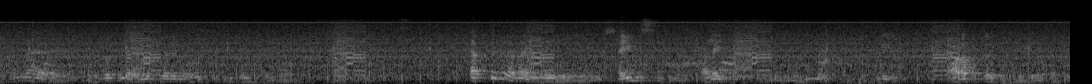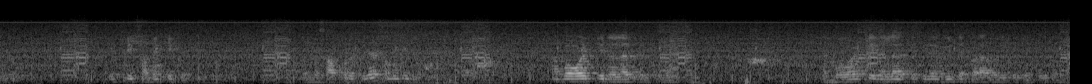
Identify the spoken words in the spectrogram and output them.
அதனால குடும்பத்துல ரெண்டு பேர் இந்த ஒழுக்கத்துக்கு போயிட்டு இருக்கோம் இது சயின்ஸ் இது கலை இது எப்படி பாடப்புத்தகத்தை படிக்கிற கற்றுக்கிறோம் எப்படி சமைக்க கற்றுக்கிறோம் நம்ம சாப்பிட்றதுக்காக சமைக்க கற்றுக்கிறோம் நம்ம வாழ்க்கை நல்லா இருக்கிறதுக்கு நம்ம வாழ்க்கை நல்லா இருக்கிறதுக்காக வீட்டை பராமரிக்க கற்றுக்கிறோம்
